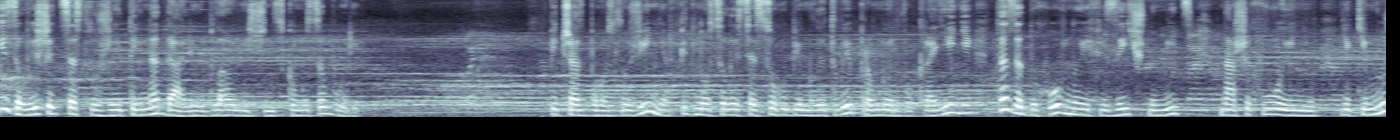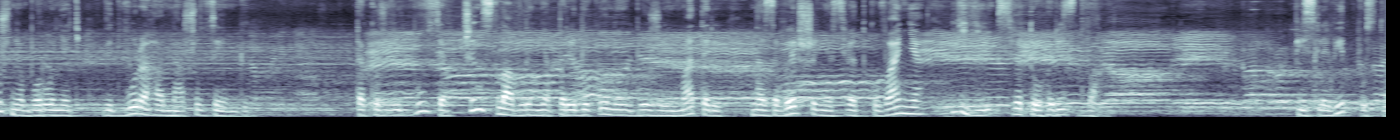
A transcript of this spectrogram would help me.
і залишиться служити й надалі у Благовіщенському соборі. Під час богослужіння підносилися сугубі молитви про мир в Україні та за духовну і фізичну міць наших воїнів, які мужньо боронять від ворога нашу землю. Також відбувся чин славлення перед іконою Божої Матері на завершення святкування її святого Різдва. Після відпусту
